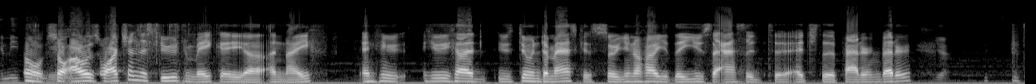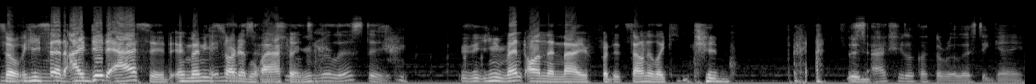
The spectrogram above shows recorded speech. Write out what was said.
Anything. Oh, so I was watching this dude make a uh, a knife, and he he had he was doing Damascus. So you know how you, they use the acid to etch the pattern better. Yeah. So he said, "I did acid," and then he Hey, started this actually laughing. looks realistic. He meant on the knife, but it sounded like he did. This actually look like a realistic game.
